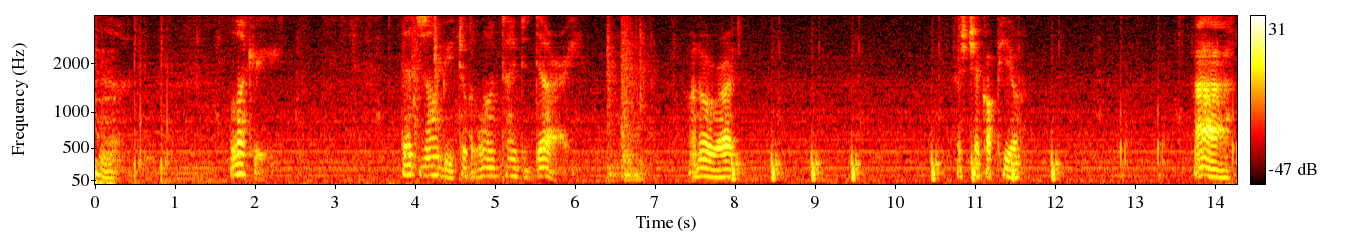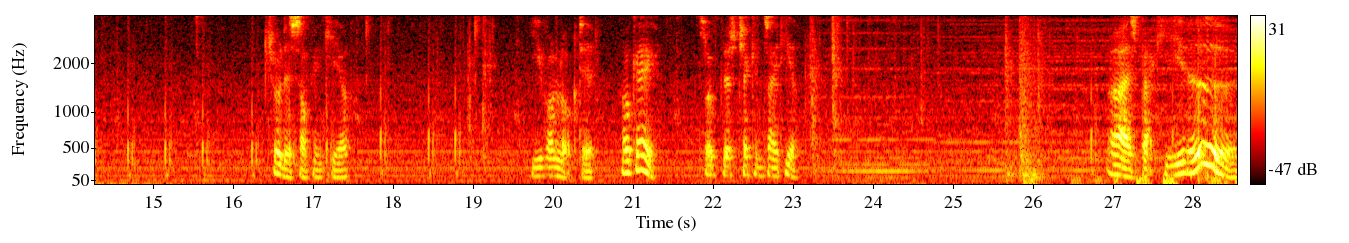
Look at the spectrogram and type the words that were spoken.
Huh. Lucky. That zombie took a long time to die. I know, right? Let's check up here. Ah. Sure there's something here. You've unlocked it. Okay. So let's check inside here. Ah, it's back here.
